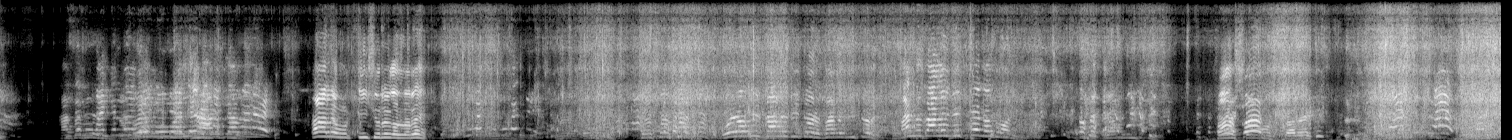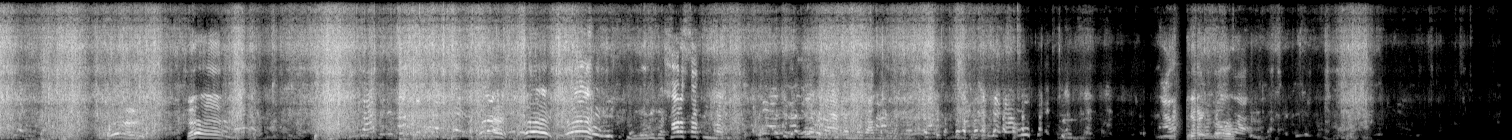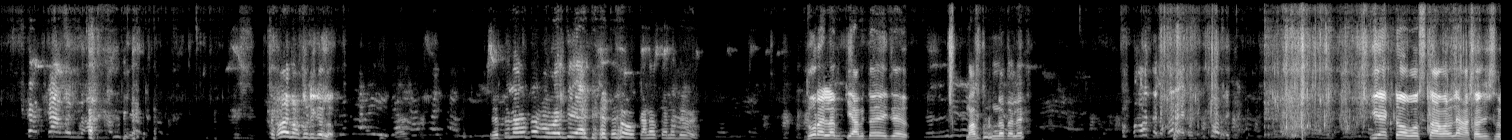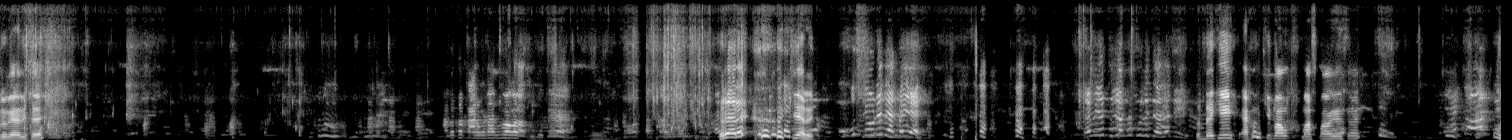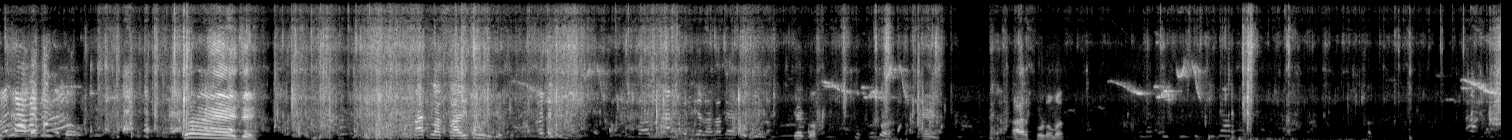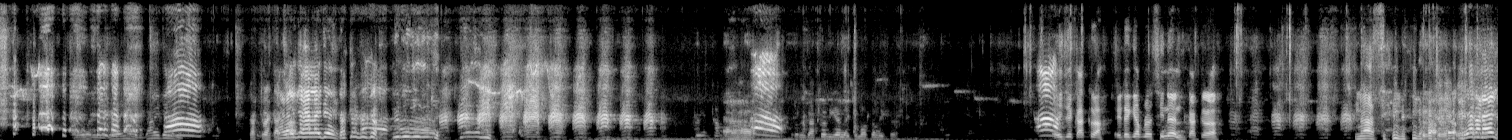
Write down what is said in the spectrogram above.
আরে ও কি শুরু করল রে। ওই আমি জালের ভিতরে জালের ভিতরে। আমি জালের ভিতরে না তোমার ওই উঠে মোবাইল দিয়ে কানে কানে দেবে? দৌড়াইলাম কি আমি তো এই যে মাছ ধরুন না তাহলে কি একটা অবস্থা আমার হলে হাসাহাসি শুরু করে দিছে আরে দেখি এখন কি মাছ পাওয়া গেছে এই যে। কাতলা সাইজ উড়ে গেছে। কে কো? আর ছোট মাছ। কাকড়া কাকড়া। হালাই দে হালাই দে। কাকড়া দিয়ে নাকি মাথা নাকি এই যে কাকড়া এটা কি আপনারা চিনেন কাকড়া? না চিনি না। রে বাড়াই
